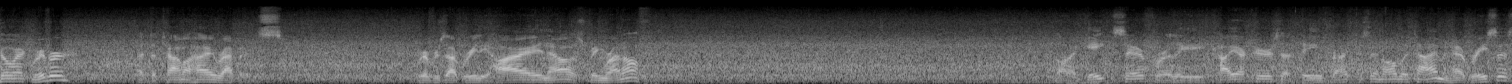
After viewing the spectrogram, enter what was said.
Chilliwack River at the Tamihi Rapids. River's up really high now, spring runoff. A lot of gates there for the kayakers that they practice in all the time and have races.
